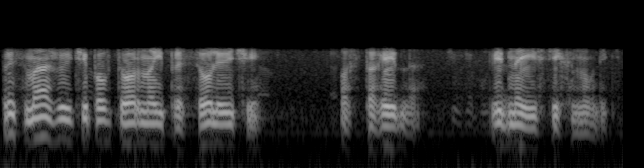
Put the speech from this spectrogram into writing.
присмажуючи повторно і присолюючи, остогидла, від неї всіх нудить.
